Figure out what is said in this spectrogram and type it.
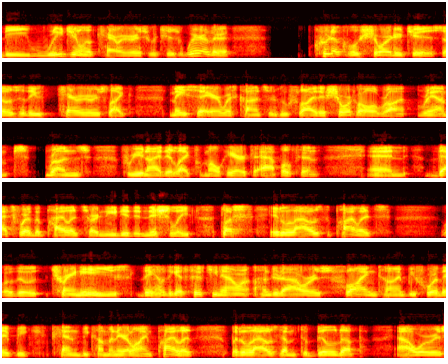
the regional carriers, which is where the critical shortage is. Those are the carriers like Mesa Air Wisconsin who fly the short haul ramps runs for United, like from O'Hare to Appleton, and that's where the pilots are needed initially. Plus, it allows the pilots or the trainees they have to get 1500 hours flying time before they be, can become an airline pilot, but allows them to build up hours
